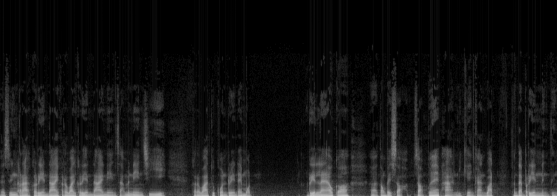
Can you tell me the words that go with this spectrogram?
นะซึ่งพระก็เรียนได้ครวะก็เรียนได้เนนสามเณรชีครวะทุกคนเรียนได้หมด เรียนแล้วก็ต้องไปสอบสอบเพื่อให้ผ่านมีเกณฑ์การวัด ตั้งแต่ประเรียน1ถึง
